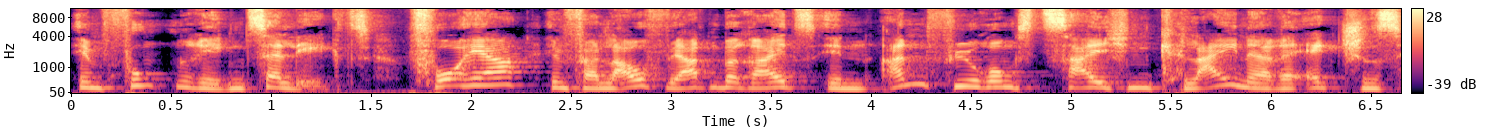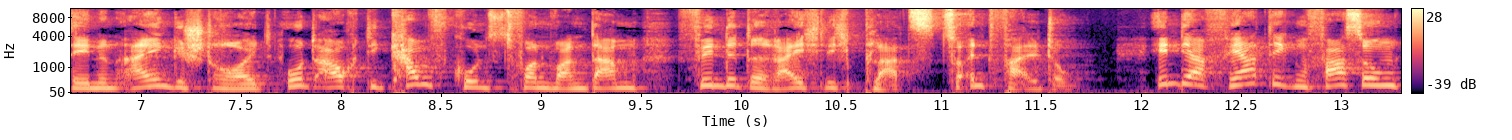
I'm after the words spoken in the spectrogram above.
im Funkenregen zerlegt. Vorher im Verlauf werden bereits in Anführungszeichen kleinere Action-Szenen eingestreut und auch die Kampfkunst von Van Damme findet reichlich Platz zur Entfaltung. In der fertigen Fassung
